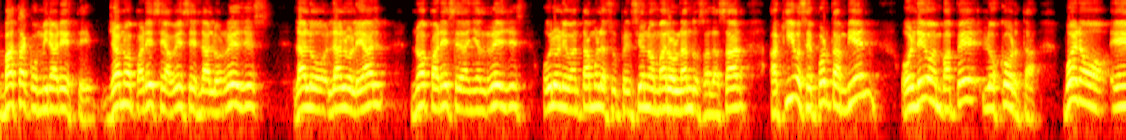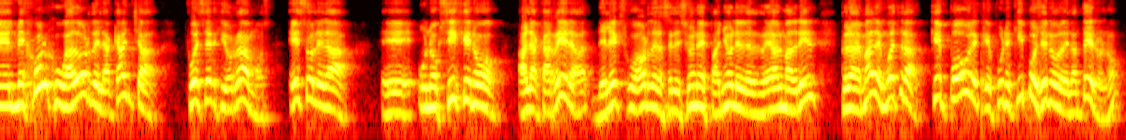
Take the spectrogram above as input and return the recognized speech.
Basta con mirar este. Ya no aparece a veces Lalo Reyes, Lalo, Lalo Leal, no aparece Daniel Reyes. Hoy lo levantamos la suspensión a Omar Orlando Salazar. Aquí o se portan bien o Leo Mbappé los corta. Bueno, el mejor jugador de la cancha fue Sergio Ramos. Eso le da eh, un oxígeno a la carrera del exjugador de la selección española del Real Madrid pero además demuestra qué pobre que fue un equipo lleno de delanteros, ¿no?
